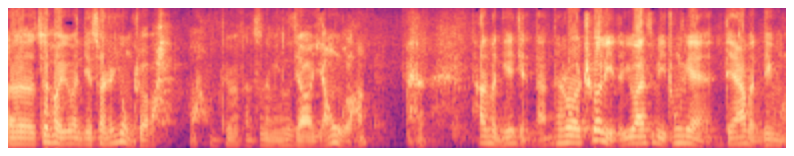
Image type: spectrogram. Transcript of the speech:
呃，最后一个问题算是用车吧啊。我们这位粉丝的名字叫杨五郎，他的问题也简单，他说车里的 USB 充电电压稳定吗？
